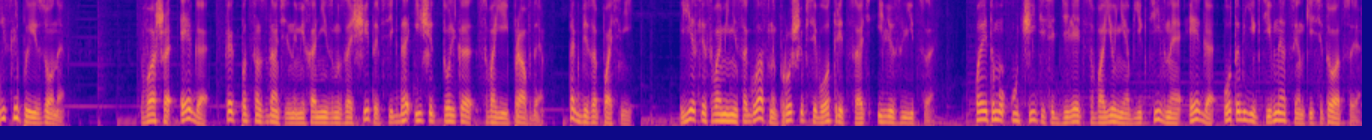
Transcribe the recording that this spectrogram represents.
и слепые зоны. Ваше эго, как подсознательный механизм защиты, всегда ищет только своей правды. Так безопасней. Если с вами не согласны, проще всего отрицать или злиться. Поэтому учитесь отделять свое необъективное эго от объективной оценки ситуации.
